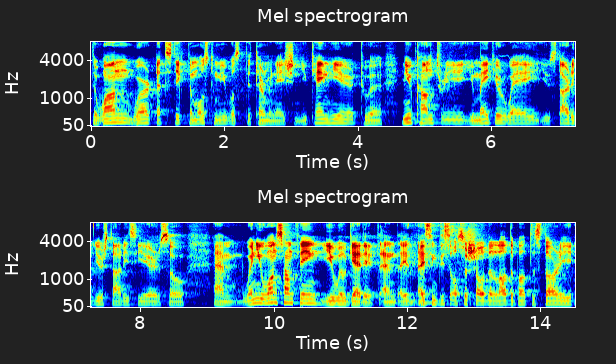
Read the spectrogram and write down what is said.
the one word that stick the most to me was determination. You came here to a new country, you made your way, you started your studies here. So um, when you want something, you will get it. And I, I think this also showed a lot about the story,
